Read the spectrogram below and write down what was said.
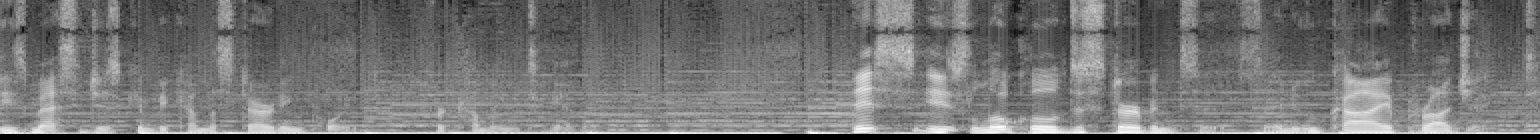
these messages can become a starting point for coming together. This is Local Disturbances, an Ukai project.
